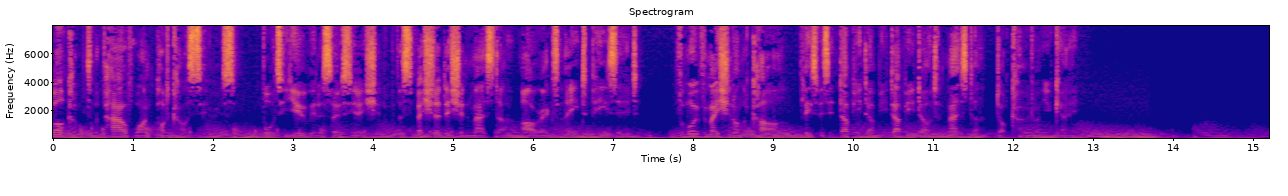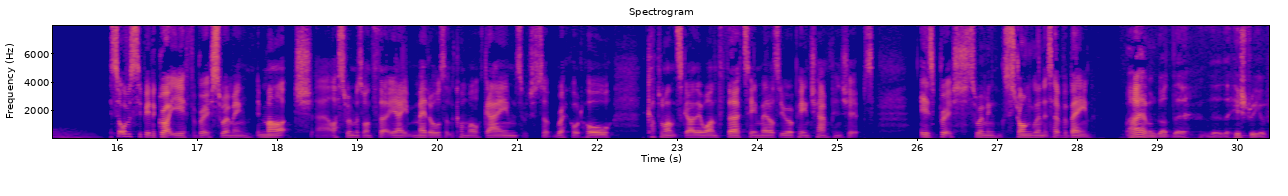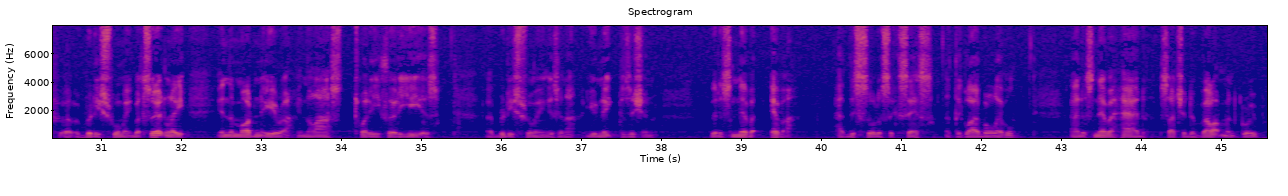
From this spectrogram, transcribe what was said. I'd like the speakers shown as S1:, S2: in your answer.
S1: Welcome to the Power of One podcast series, brought to you in association with the special edition Mazda RX-8 PZ. For more information on the car, please visit www.mazda.co.uk.
S2: It's obviously been a great year for British swimming. In March, uh, our swimmers won 38 medals at the Commonwealth Games, which is a record haul. A couple of months ago, they won 13 medals at European Championships. Is British swimming stronger than it's ever been?
S3: I haven't got the, the, the history of, uh, British swimming, but certainly in the modern era, in the last 20, 30 years, uh, British swimming is in a unique position that it's never ever had this sort of success at the global level, and it's never had such a development group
